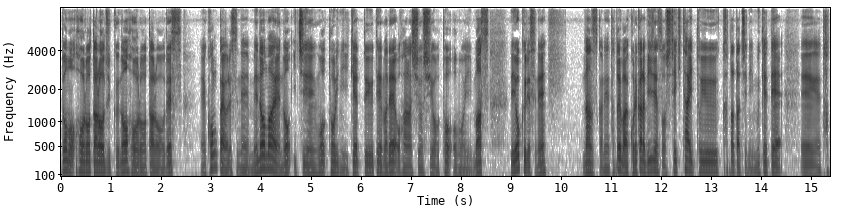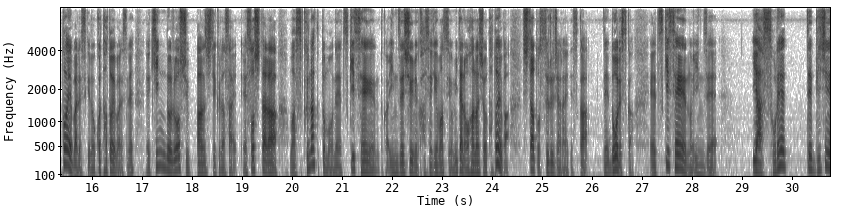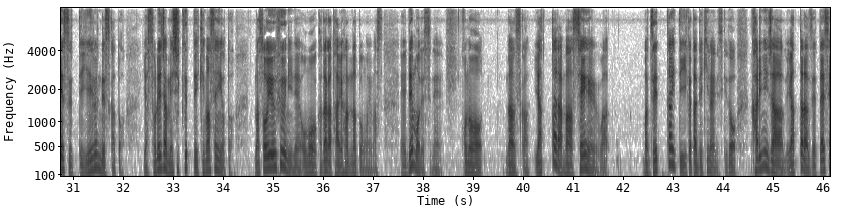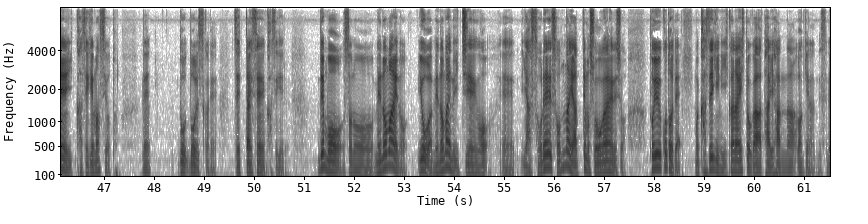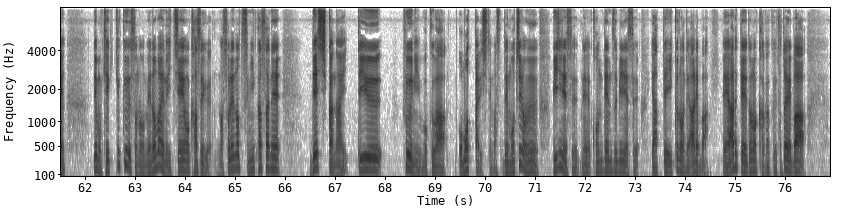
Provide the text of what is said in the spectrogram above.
どうも、放浪太郎塾の放浪太郎です。えー、今回はですね、目の前の1円を取りに行けというテーマでお話をしようと思います。でよくですね、なんすかね、例えばこれからビジネスをしていきたいという方たちに向けて、えー、例えばですけど、これ例えばですね、えー、Kindle を出版してください。えー、そしたら、まあ少なくともね、月1000円とか印税収入稼げますよ、みたいなお話を例えばしたとするじゃないですか。ね、どうですか、え月1000円の印税。いや、それってビジネスって言えるんですかと。いや、それじゃ飯食っていけませんよと。まあそういうふうにね、思う方が大半だと思います。えー、でもですね、この、なんすか、やったらまあ1000円は、まあ絶対って言い方できないんですけど、仮にじゃあやったら絶対1000円稼げますよと。ね？どうですかね？絶対1000円稼げる。でも、その、目の前の、要は目の前の1円を、えー、いや、それ、そんなやってもしょうがないでしょ。ということで、まあ、稼ぎに行かない人が大半なわけなんですね。でも結局その目の前の1円を稼ぐ、まあ、それの積み重ねでしかないっていう風に僕は思ったりしてます。でもちろんビジネスねコンテンツビジネスやっていくのであれば、えー、ある程度の価格例えば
